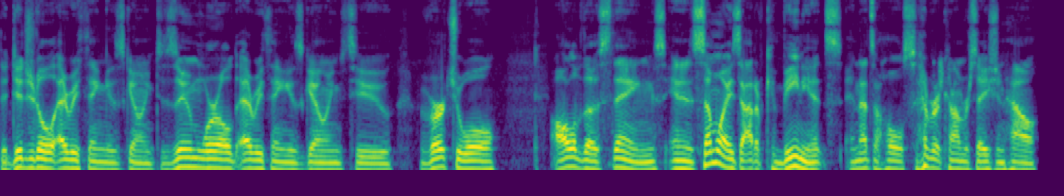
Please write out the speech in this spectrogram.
the digital, everything is going to Zoom world, everything is going to virtual, all of those things. And in some ways, out of convenience, and that's a whole separate conversation how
